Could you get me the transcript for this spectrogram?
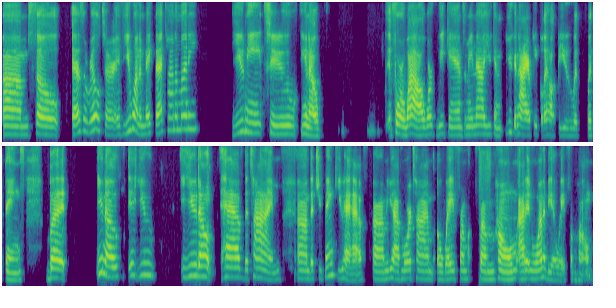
Um, so as a realtor, if you want to make that kind of money, you need to, you know, for a while work weekends. I mean, now you can you can hire people to help you with with things, but you know, it, you you don't have the time um, that you think you have. Um, you have more time away from from home. I didn't want to be away from home,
